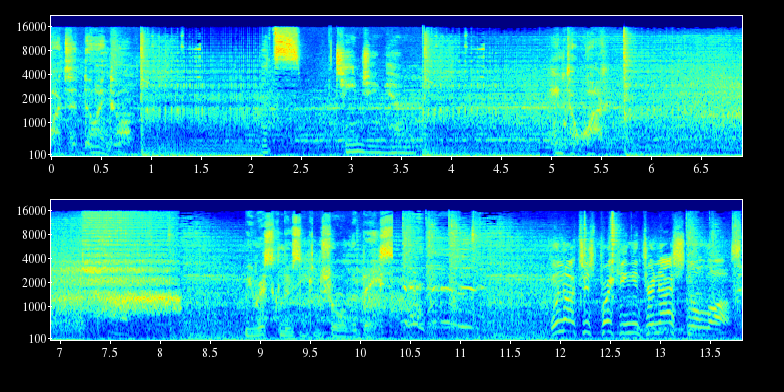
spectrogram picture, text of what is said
What's it doing to him? It's changing him. Into what? We risk losing control of the base. We're not just breaking international laws.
